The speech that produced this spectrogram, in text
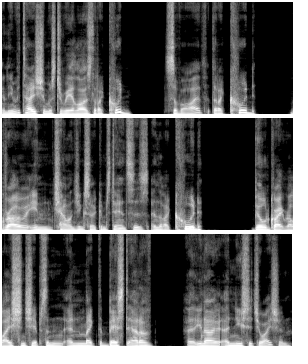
and the invitation was to realize that I could survive, that I could grow in challenging circumstances, and that I could build great relationships and and make the best out of uh, you know a new situation.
